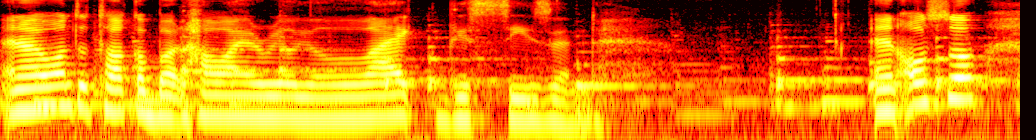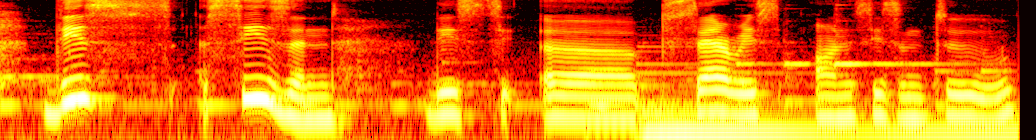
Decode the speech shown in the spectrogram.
And I want to talk about how I really like this season. And also, this season, this uh, series on season 2,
